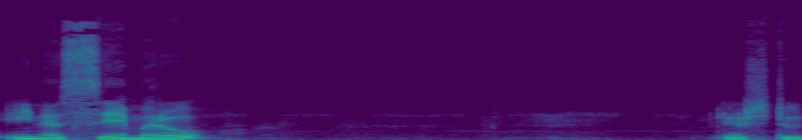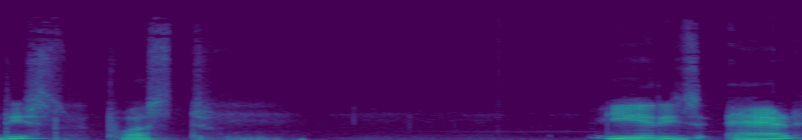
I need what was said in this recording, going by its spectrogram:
in a same row. Let's do this first. Here is add.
